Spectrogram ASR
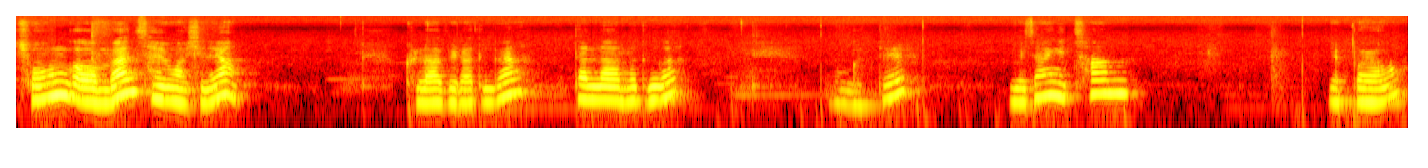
좋은 것만 사용하시네요. 글라비라든가 달라라든가 이런 것들 매장이 참 예뻐요.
